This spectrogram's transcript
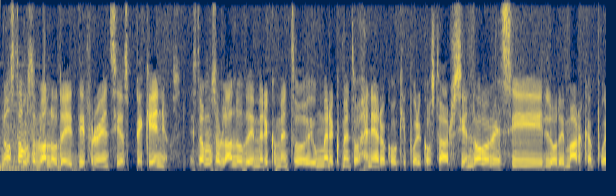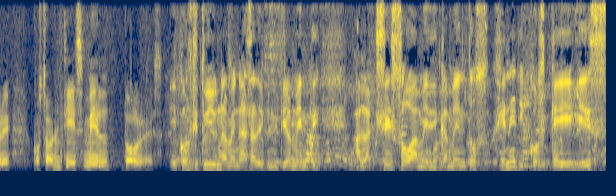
No estamos hablando de diferencias pequeñas. Estamos hablando de medicamento, un medicamento genérico que puede costar 100 dólares y lo de marca puede costar 10 mil dólares. Y constituye una amenaza definitivamente al acceso a medicamentos genéricos, que es,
